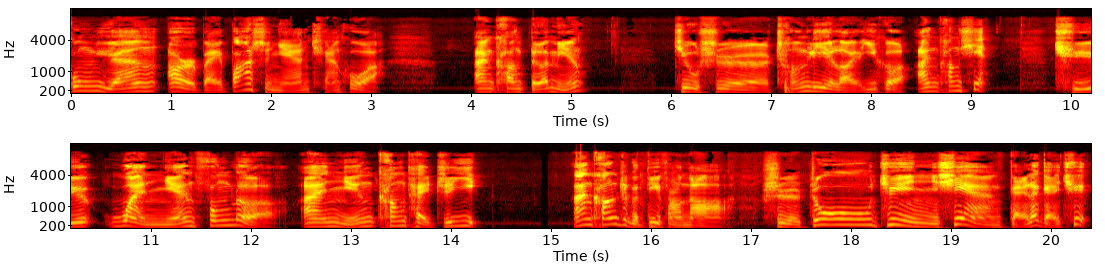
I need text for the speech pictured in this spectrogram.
公元二百八十年前后啊，安康得名，就是成立了一个安康县，取万年丰乐、安宁康泰之意。安康这个地方呢，是州郡县改来改去，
